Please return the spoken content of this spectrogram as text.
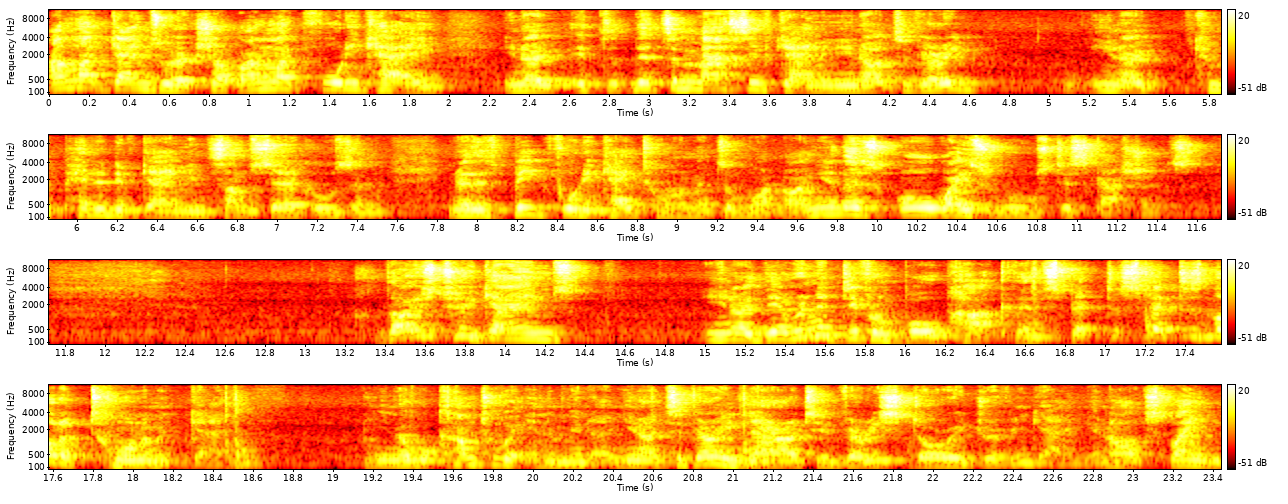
unlike Games Workshop, unlike 40k, you know, it's, it's a massive game and you know, it's a very you know competitive game in some circles, and you know there's big 40k tournaments and whatnot. And, you know there's always rules discussions. Those two games, you know, they're in a different ballpark than Spectre. Spectre's not a tournament game. You know, we'll come to it in a minute. You know, it's a very narrative, very story-driven game, and I'll explain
